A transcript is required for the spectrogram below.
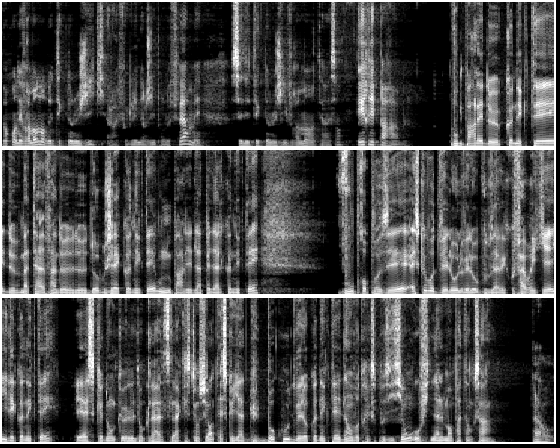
Donc on est vraiment dans des technologies qui, alors il faut de l'énergie pour le faire, mais c'est des technologies vraiment intéressantes et réparables. Vous me parlez de connectés, de matériel, enfin de d'objets connectés. Vous nous parliez de la pédale connectée. Vous proposez. Est-ce que votre vélo, le vélo que vous avez fabriqué, il est connecté? Et est-ce que donc euh, donc la, la question suivante, est-ce qu'il y a du, beaucoup de vélos connectés dans votre exposition ou finalement pas tant que ça? Alors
